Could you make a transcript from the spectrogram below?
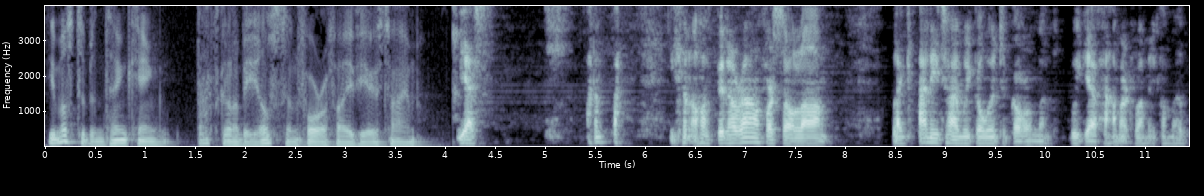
you must have been thinking, that's going to be us in four or five years' time. Yes. you know, I've been around for so long. Like any time we go into government, we get hammered when we come out.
